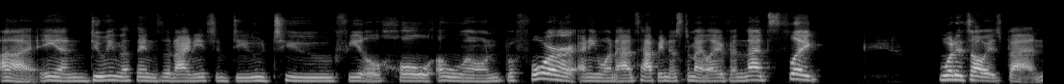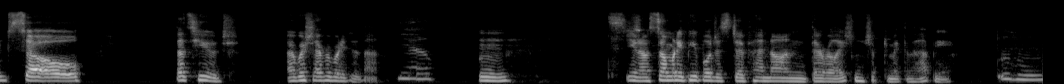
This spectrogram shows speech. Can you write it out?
uh, and doing the things that I need to do to feel whole alone before anyone adds happiness to my life. And that's like what it's always been. So, That's huge. I wish everybody did that. Yeah. mm, You know, so many people just depend on their relationship to make them happy. Mm-hmm.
